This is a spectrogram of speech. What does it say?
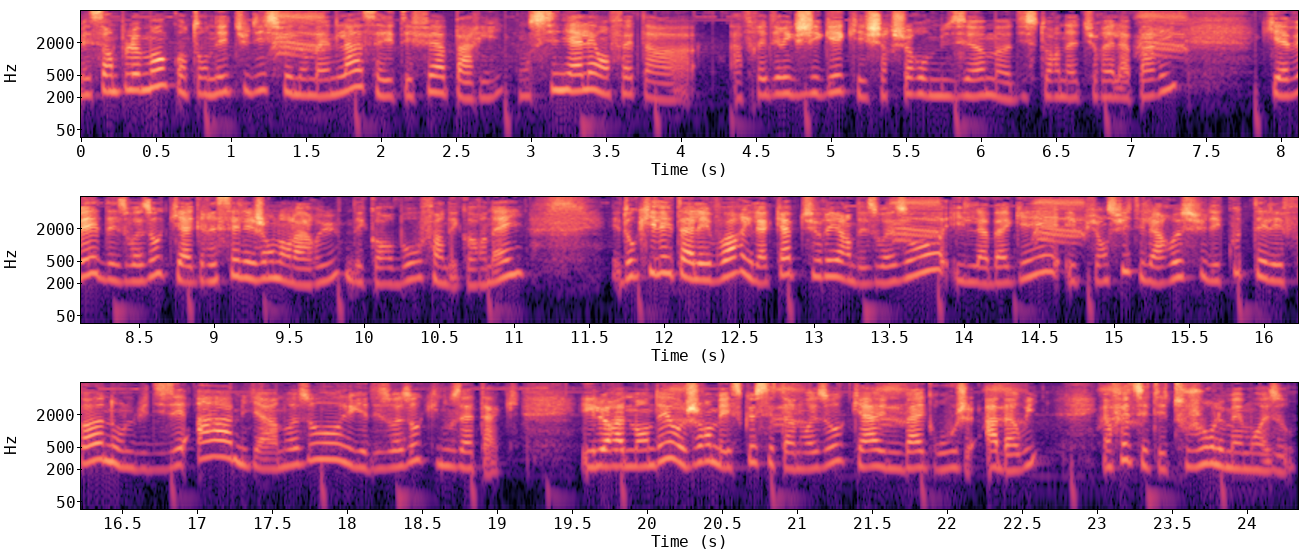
mais simplement quand on étudie ce phénomène-là, ça a été fait à Paris. On signalait en fait à, à Frédéric Giguet, qui est chercheur au Muséum d'histoire naturelle à Paris, qui avait des oiseaux qui agressaient les gens dans la rue, des corbeaux, enfin des corneilles. Et donc il est allé voir, il a capturé un des oiseaux, il l'a bagué, et puis ensuite il a reçu des coups de téléphone où on lui disait ah mais il y a un oiseau, il y a des oiseaux qui nous attaquent. Et il leur a demandé aux gens mais est-ce que c'est un oiseau qui a une bague rouge? Ah bah oui. Et en fait c'était toujours le même oiseau.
